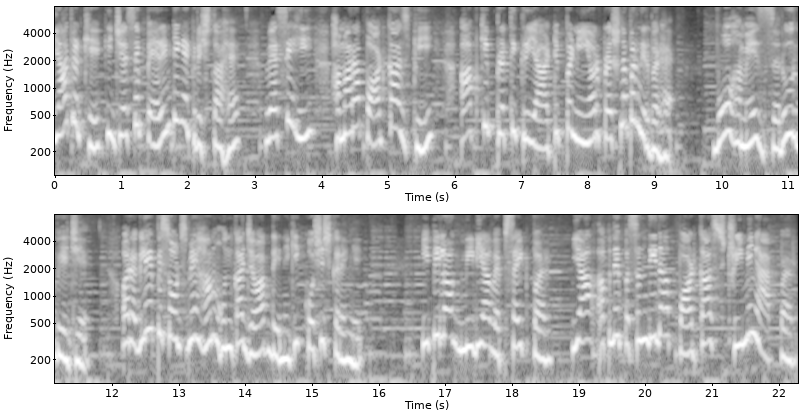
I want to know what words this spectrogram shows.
याद रखें कि जैसे पेरेंटिंग एक रिश्ता है, वैसे ही हमारा पॉडकास्ट भी आपकी प्रतिक्रिया, टिप्पणी और प्रश्न पर निर्भर है। वो हमें ज़रूर भेजिए और अगले एपिसोड्स में हम उनका जवाब देने की कोशिश करेंगे। ईपीलॉग मीडिया वेबसाइट पर या अपने पसंदीदा पॉडकास्ट स्ट्रीमिंग ऐप पर।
